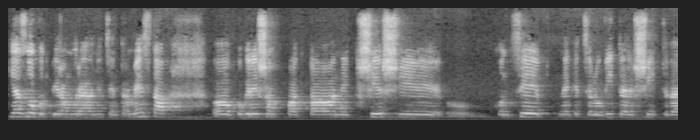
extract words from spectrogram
Jaz zelo podpiram urejanje centra mesta, eh, pogrešam pa ta nek širši koncept, neke celovite rešitve,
